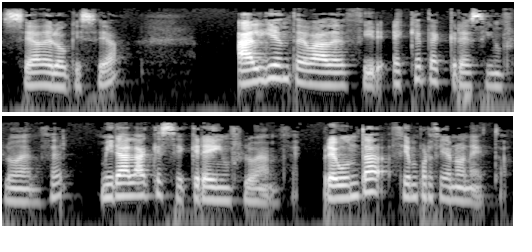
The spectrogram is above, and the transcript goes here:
sea de lo que sea, alguien te va a decir, es que te crees influencer. Mira la que se cree influencer. Pregunta 100% honesta.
